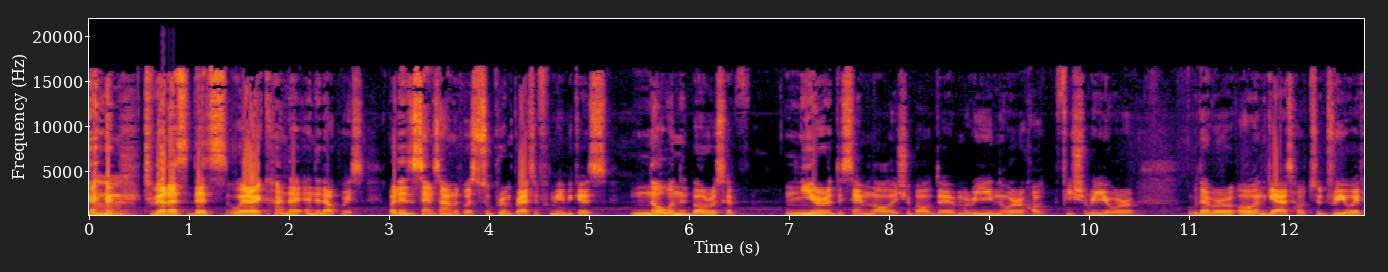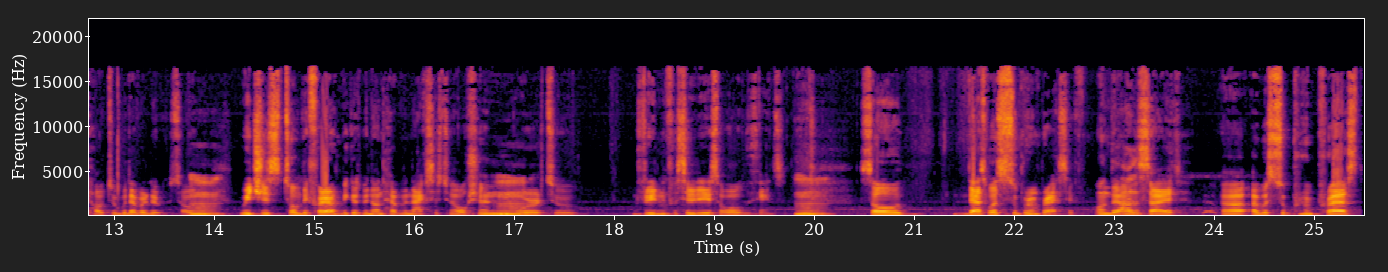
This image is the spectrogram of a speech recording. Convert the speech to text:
Mm. to be honest, that's where I kind of ended up with. But at the same time, it was super impressive for me because no one in Belarus had near the same knowledge about the marine or how fishery or whatever oil and gas, how to drill it, how to whatever do. So Mm. which is totally fair because we don't have an access to an ocean Mm. or to drilling facilities or all the things. Mm. So that was super impressive. On the other side, uh, I was super impressed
